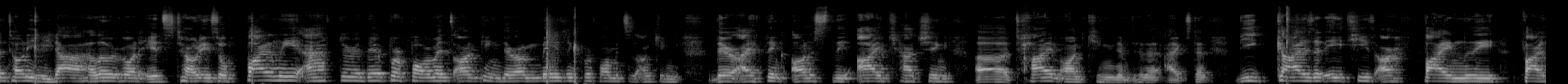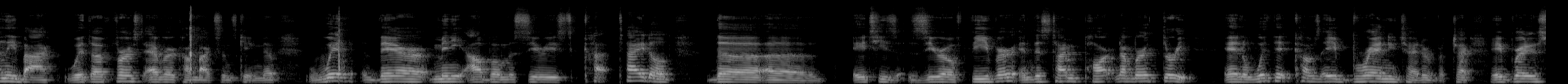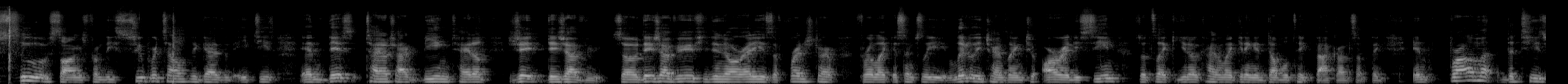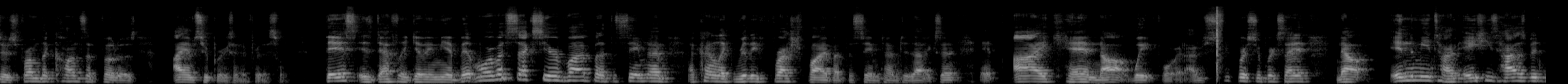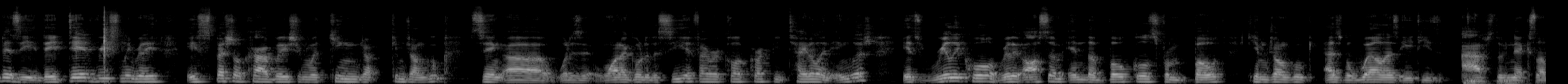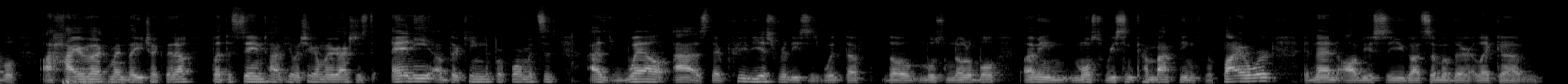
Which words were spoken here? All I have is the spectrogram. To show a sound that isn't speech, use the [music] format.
Tony Mida. Hello everyone, it's Tony. So finally, after their performance on King, their amazing performances on King, their I think honestly eye-catching uh time on Kingdom to that extent, the guys at ATEEZ are finally finally back with a first ever comeback since Kingdom with their mini album series titled the uh ATEEZ Zero Fever, and this time part number three and with it comes a brand new track, a brand new slew of songs from the super talented guys of ATEEZ, and this title track being titled J'ai déjà vu. So déjà vu, if you didn't already, is a French term for like essentially literally translating to already seen. So it's like, you know, kind of like getting a double take back on something. And from the teasers, from the concept photos, I am super excited for this one. This is definitely giving me a bit more of a sexier vibe, but at the same time, a kind of like really fresh vibe at the same time to that extent. And I cannot wait for it. I'm super, super excited. Now, in the meantime, ATEEZ has been busy. They did recently release a special collaboration with King jo- Kim Jong Kook, sing uh what is it? Wanna Go to the Sea, if I recall correctly, title in English. It's really cool, really awesome, and the vocals from both Kim Jong Kook as well as ATEEZ absolute next level. I highly recommend that you check that out. But at the same time, if you want to check out my reactions to any of their Kingdom performances, as well as their previous releases, with the the most notable, I mean, most recent comeback being for Firework, and then obviously you got some of their like um,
